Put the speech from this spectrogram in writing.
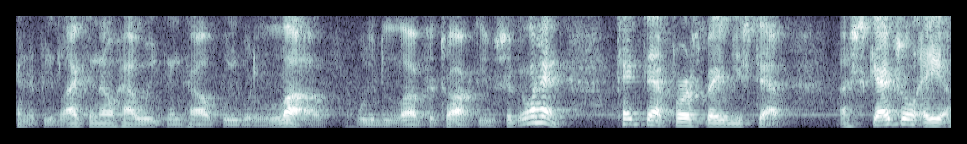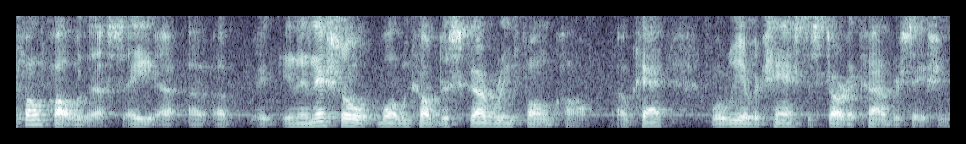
and if you'd like to know how we can help, we would love, we'd love to talk to you. So go ahead, take that first baby step. Uh, schedule a, phone call with us, a, a, a, an initial, what we call discovery phone call, okay? Where we have a chance to start a conversation.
